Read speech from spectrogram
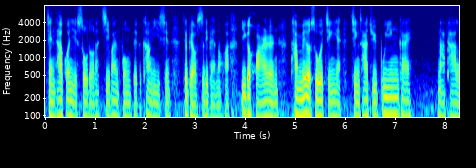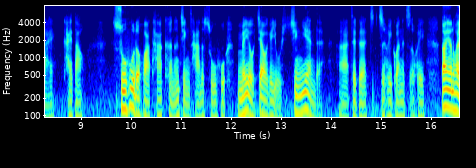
检察官也收到了几万封这个抗议信，就表示里边的话，一个华人他没有受过经验，警察局不应该拿他来开刀。疏忽的话，他可能警察的疏忽没有叫一个有经验的啊，这个指挥官的指挥。当然的话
